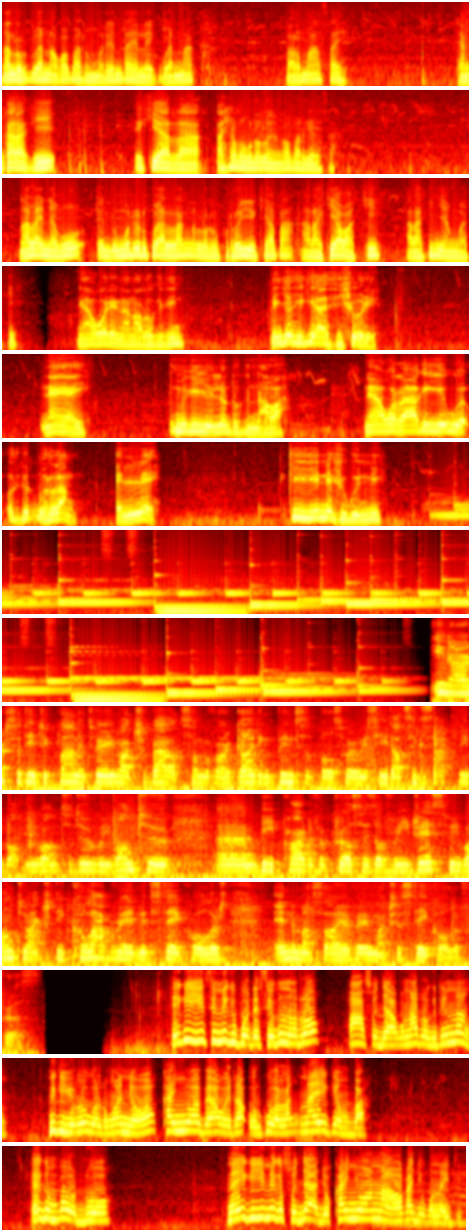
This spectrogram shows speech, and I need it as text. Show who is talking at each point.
Speaker 1: nalotu duo enakop atumore ntae ilaiguanak lormaasai tenkaraki ekiata ashomo kuna olong'i enkop orkirisa nalo ainepu endung'oto orkuak lang lotupurroyioki apa? Araki ewaki araki inyiang'uaki
Speaker 2: neeku ore nena tokiting ninche oshi kiasishore neyai nemikiyiolo entoki nawa neeku taa kiyieu orkidua lang ele kiyieu neshukuni
Speaker 3: In our strategic plan, it's very much about some of our guiding principles where we see that's exactly what we want to do. We want to um, be part of a process of redress. We want to actually collaborate with stakeholders, and the Maasai are very much a stakeholder for us.
Speaker 4: ekiyieu sii nikipuo tesiokinoto aasujaa kuna tokitin nang nikiyiolou oltung'ani owa kanyoo peewaita orkuak lang naa ikimba ekimbaa duo naa ekiyieu nikisujaa ajo kanyoo naawa kaji ikunaitie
